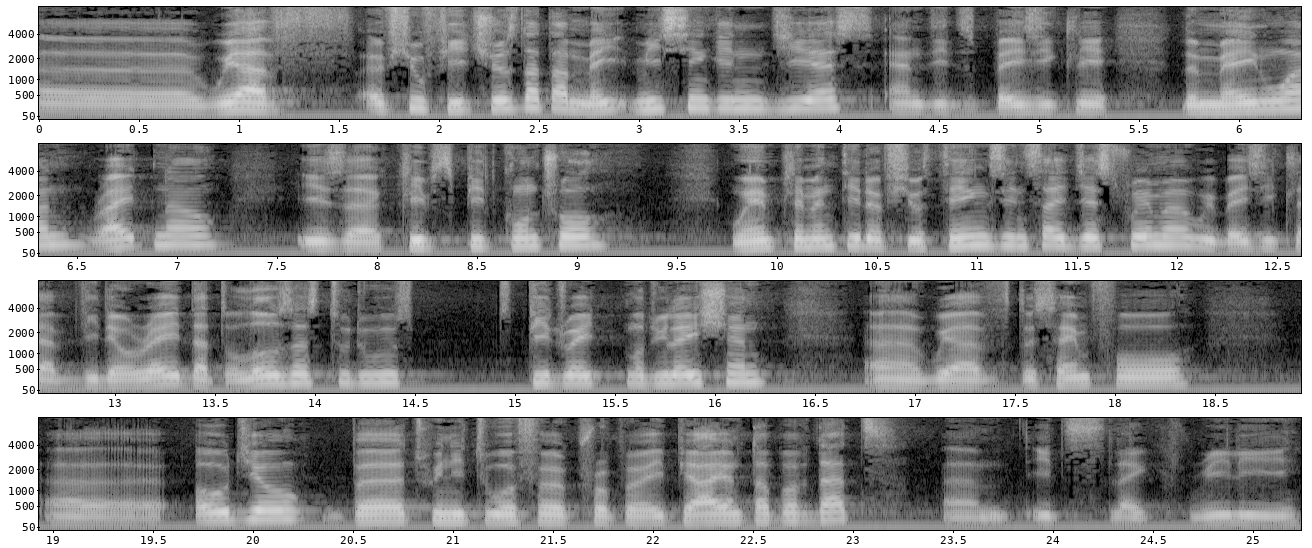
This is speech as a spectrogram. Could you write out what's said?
uh, we have a few features that are missing in GES, and it's basically the main one right now is a clip speed control. We implemented a few things inside GStreamer. We basically have video rate that allows us to do speed rate modulation. Uh, we have the same for uh, audio, but we need to offer a proper API on top of that. Um, it's like really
